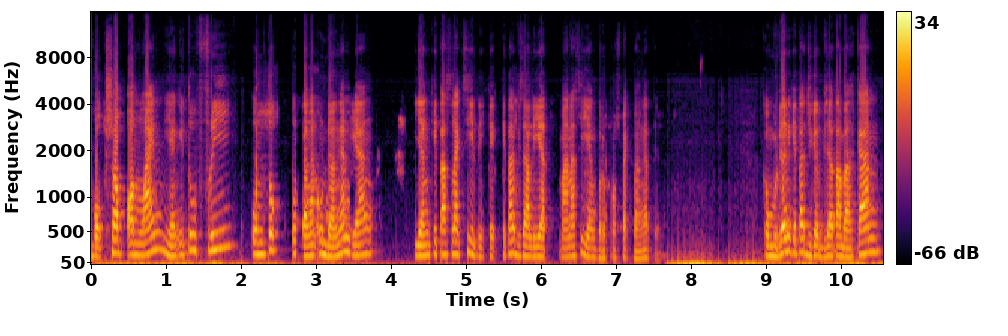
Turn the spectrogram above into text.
workshop online yang itu free untuk undangan-undangan yang yang kita seleksi. Kita bisa lihat mana sih yang berprospek banget ya. Kemudian kita juga bisa tambahkan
